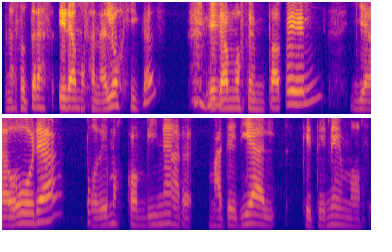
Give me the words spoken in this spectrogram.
nosotras éramos analógicas, éramos en papel y ahora podemos combinar material que tenemos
